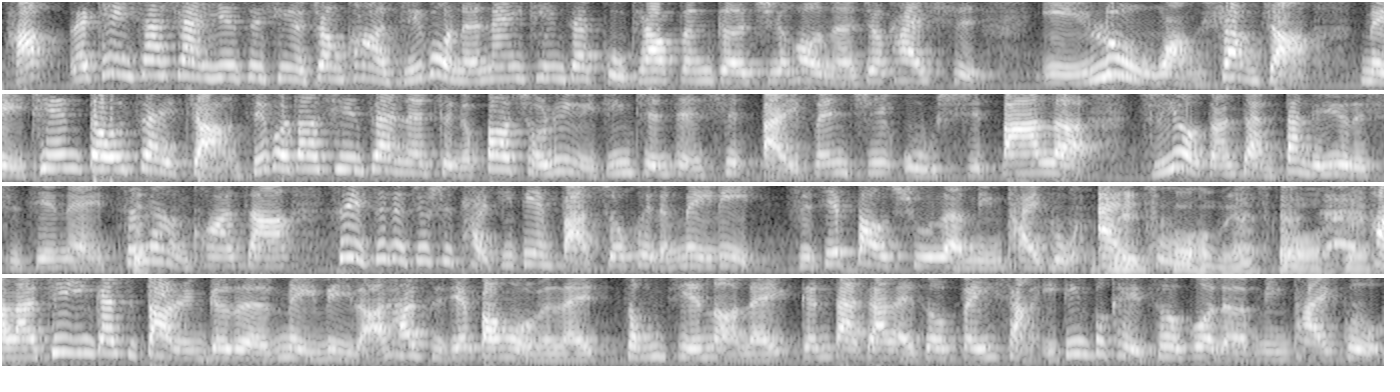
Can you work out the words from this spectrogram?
好，来看一下下一页最新的状况。结果呢，那一天在股票分割之后呢，就开始一路往上涨，每天都在涨。结果到现在呢，整个报酬率已经整整是百分之五十八了，只有短短半个月的时间内，真的很夸张。所以这个就是台积电法说会的魅力。直接爆出了名牌股爱，没错没错。好啦，其实应该是大人哥的魅力啦，他直接帮我们来中间哦，来跟大家来做分享，一定不可以错过的名牌股。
